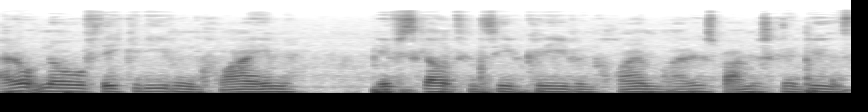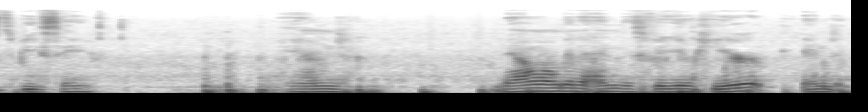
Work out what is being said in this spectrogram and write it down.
I don't know if they could even climb, if Skeleton Safe could even climb ladders, but I'm just going to do this to be safe. And now I'm going to end this video here, and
